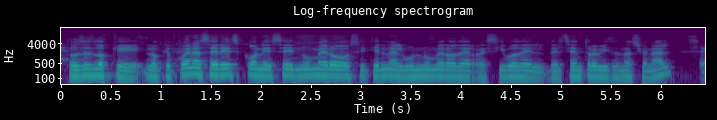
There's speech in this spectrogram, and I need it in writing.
Entonces lo que, lo que pueden hacer es con ese número, si tienen algún número de recibo del, del Centro de Visas Nacional, Sí.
